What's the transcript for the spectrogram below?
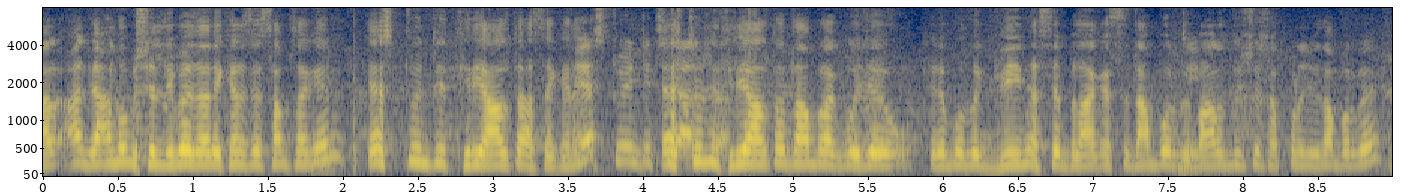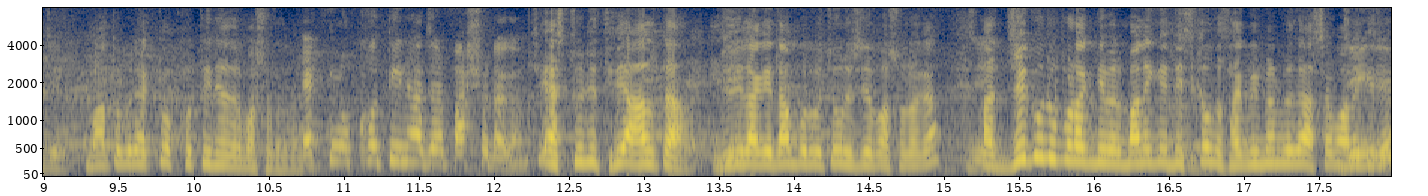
আর ডিভাইস আর এখানে আছে স্যামসাং এর এস টোয়েন্টি থ্রি আলট্রা আছে এখানে। S23 এস টোয়েন্টি থ্রি আলট্রা দাম রাখব যে এটা পড়বে গ্রিন আছে ব্ল্যাক আছে দাম পড়বে বারো দুইশো ছাপ্পান্ন জিবি দাম পড়বে মাত্র পড়বে এক লক্ষ তিন হাজার পাঁচশো টাকা। এক লক্ষ তিন হাজার পাঁচশো টাকা। এস টোয়েন্টি থ্রি আলট্রা যদি লাগে দাম পড়বে চল্লিশ হাজার পাঁচশো টাকা। আর যে কোনো প্রোডাক্ট নেবেন মালিকে ডিসকাউন্ট থাকবে ইমরান ভাই আসা মালিকে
